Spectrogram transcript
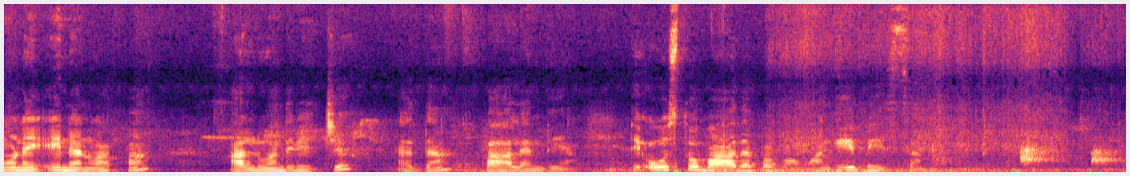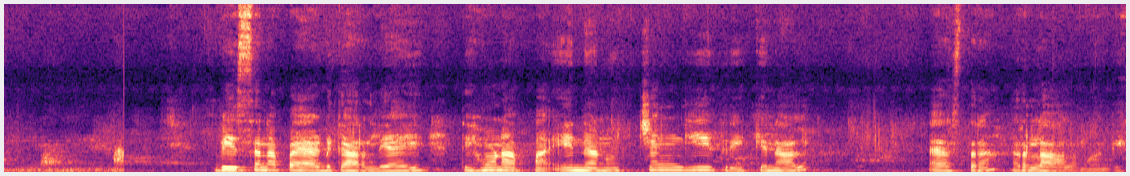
ਹੁਣ ਇਹਨਾਂ ਨੂੰ ਆਪਾਂ ਆਲੂਆਂ ਦੇ ਵਿੱਚ ਐਦਾਂ ਪਾ ਲੈਂਦੇ ਆ ਤੇ ਉਸ ਤੋਂ ਬਾਅਦ ਆਪਾਂ ਪਾਵਾਂਗੇ ਬੇਸਨ। ਬੇਸਨ ਆਪਾਂ ਐਡ ਕਰ ਲਿਆ ਹੈ ਤੇ ਹੁਣ ਆਪਾਂ ਇਹਨਾਂ ਨੂੰ ਚੰਗੀ ਤਰੀਕੇ ਨਾਲ ਇਸ ਤਰ੍ਹਾਂ ਰਲਾ ਲਵਾਂਗੇ।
